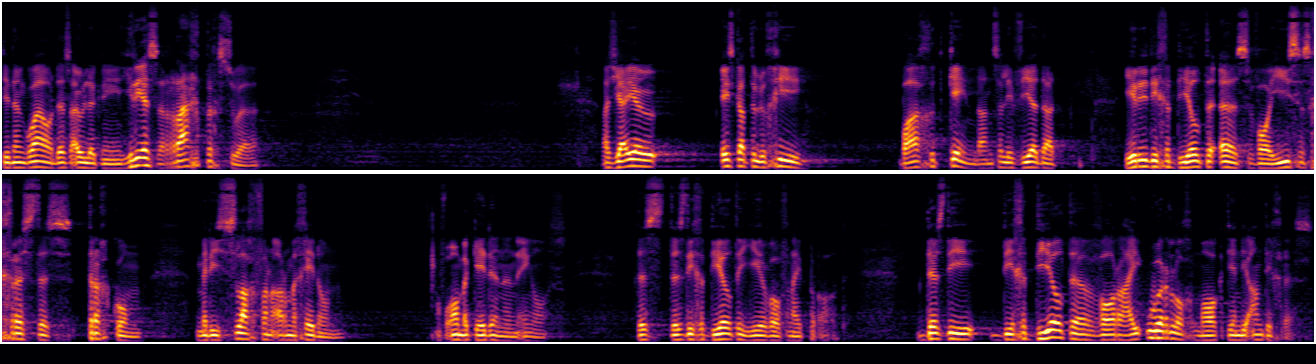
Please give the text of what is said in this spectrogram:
Jy dink, "Wow, dis oulik nie." Hierdie is regtig so. As jy jou eskatologie baie goed ken, dan sal jy weet dat hierdie die gedeelte is waar Jesus Christus terugkom met die slag van Armageddon of Armageddon in Engels. Dis dis die gedeelte hier waarvan hy praat. Dis die die gedeelte waar hy oorlog maak teen die anti-kris.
